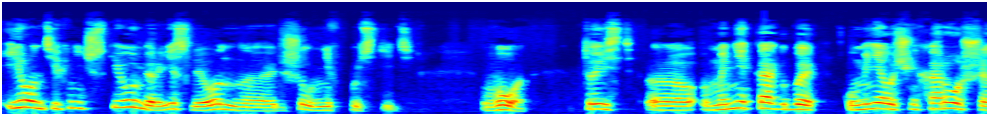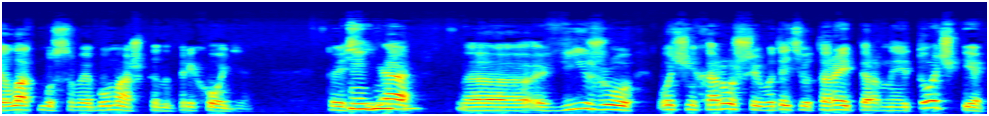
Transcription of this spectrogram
и он технически умер, если он э, решил не впустить. Вот. То есть э, мне как бы, у меня очень хорошая лакмусовая бумажка на приходе. То есть mm-hmm. я э, вижу очень хорошие вот эти вот рэперные точки,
